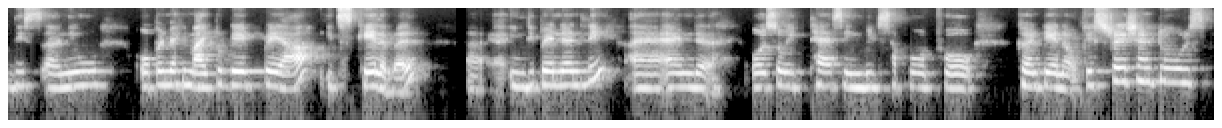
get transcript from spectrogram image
this uh, new open banking micro gateway are it's scalable uh, independently and uh, also it has inbuilt support for container orchestration tools,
